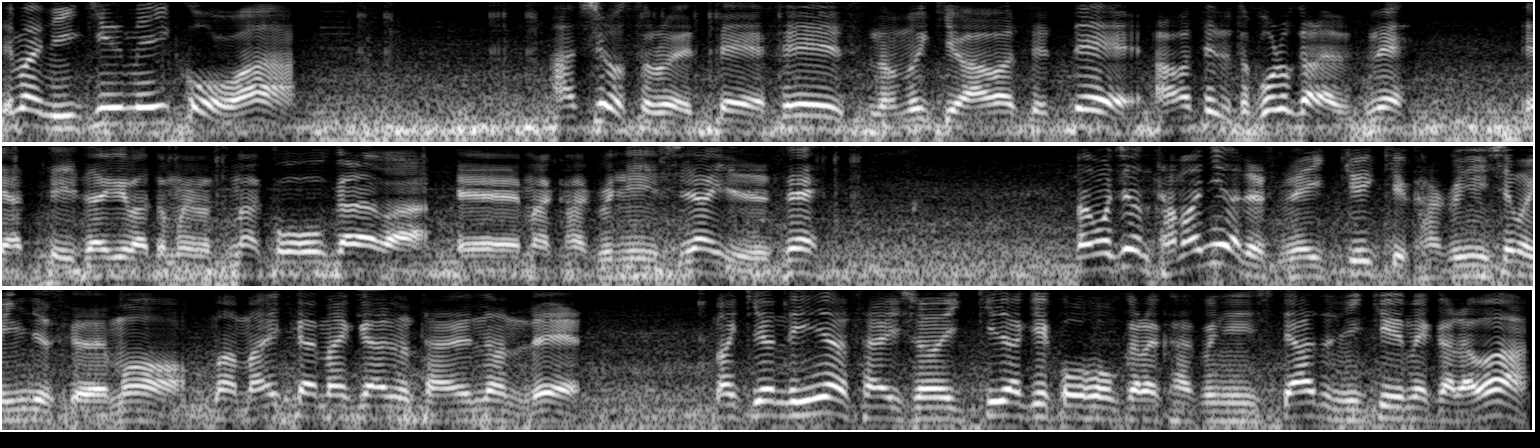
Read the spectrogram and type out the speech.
でまあ2球目以降は足を揃えてフェースの向きを合わせて合わせるところからですねやっていただければと思います。まあ後方からは、えー、まあ、確認しないでですねまあ、もちろんたまにはですね1球1球確認してもいいんですけども、まあ、毎回毎回やるの大変なんで、まあ、基本的には最初の1球だけ後方から確認してあと2球目からは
